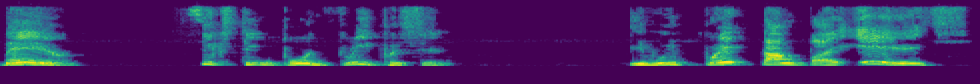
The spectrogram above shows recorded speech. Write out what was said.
male 16.3%, if we break down by age,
